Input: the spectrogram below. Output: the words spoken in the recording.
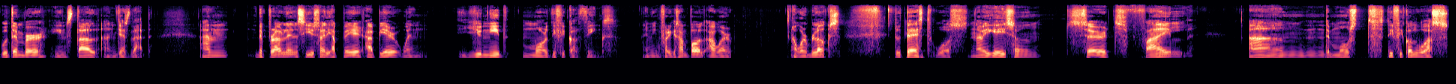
Gutenberg install, and just that. And the problems usually appear appear when you need more difficult things. I mean, for example, our our blocks to test was navigation, search, file, and the most difficult was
